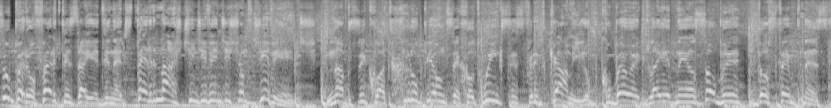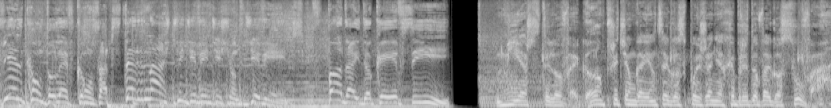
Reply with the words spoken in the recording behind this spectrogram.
Super oferty za jedyne 14,99! Na przykład chrupiące hot wingsy z frytkami lub kubełek dla jednej osoby dostępne z wielką dolewką za 14,99! Wpadaj do KFC! Mijasz stylowego, przyciągającego spojrzenia hybrydowego suwa.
